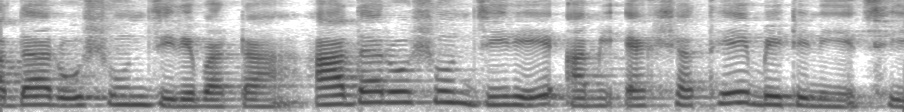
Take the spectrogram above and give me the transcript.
আদা, রসুন, জিরে বাটা। আদা, রসুন, জিরে আমি একসাথে বেটে নিয়েছি।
